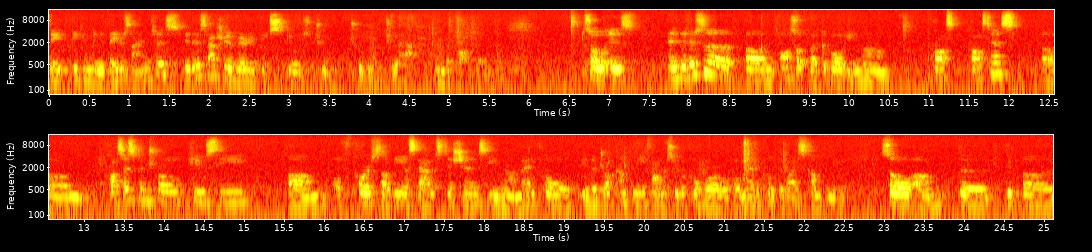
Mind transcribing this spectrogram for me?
becoming a data scientist, it is actually a very good skills to to to have in the pocket. So is and it is uh, um, also applicable in um, proc- process um, process control QC. Um, of course, uh, being a statistician in a medical, in the drug company, pharmaceutical world, or medical device company. So um, the the, uh,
